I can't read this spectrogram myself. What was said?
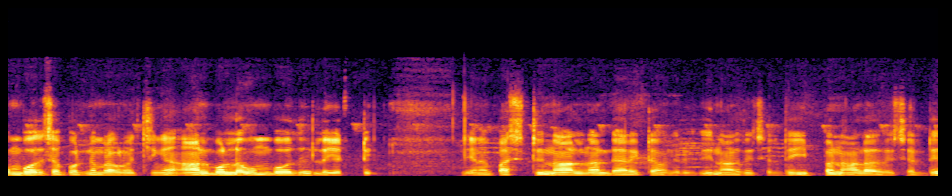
ஒம்பது சப்போர்ட் நம்பராக கூட வச்சுங்க. ஆல் போலில் ஒம்பது இல்லை எட்டு. ஏன்னா ஃபஸ்ட்டு நாலு நாள் டைரெக்டாக வந்துருக்குது. நாலு ரிசல்ட்டு இப்போ நாலாவது ரிசல்ட்டு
